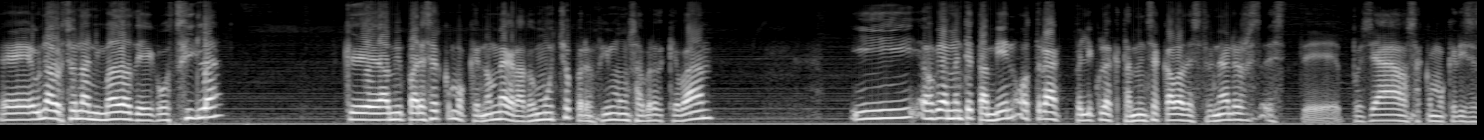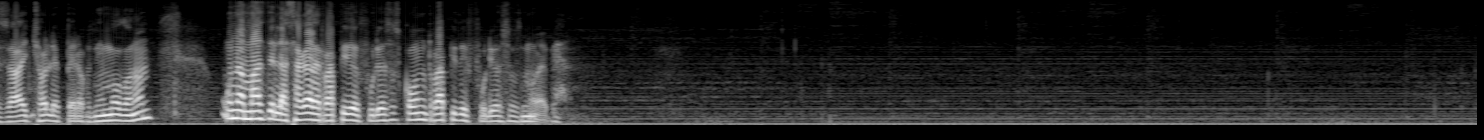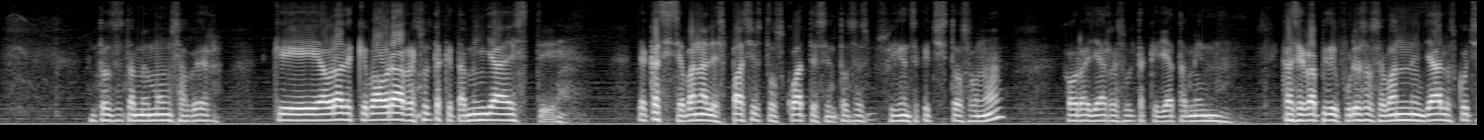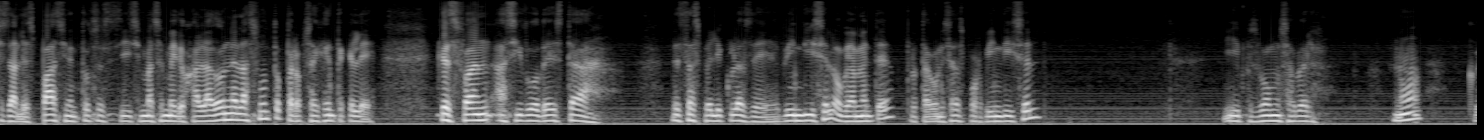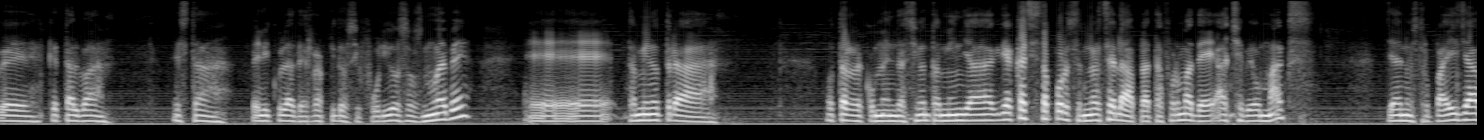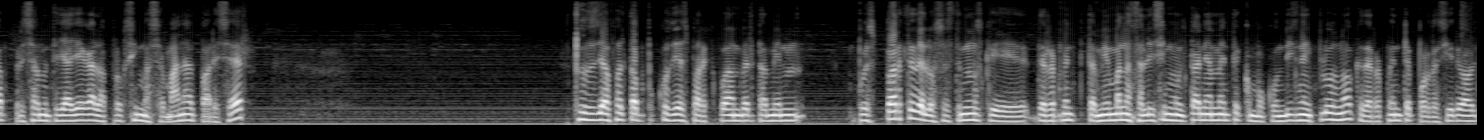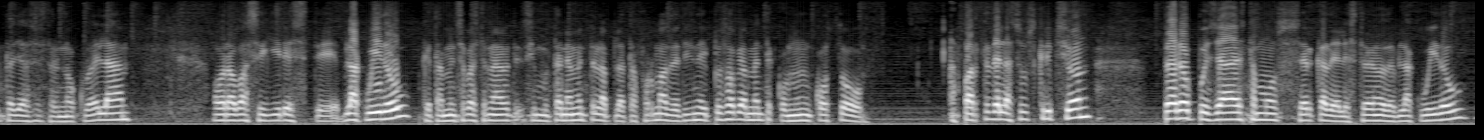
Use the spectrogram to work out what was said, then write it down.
eh, una versión animada de Godzilla que a mi parecer como que no me agradó mucho, pero en fin, vamos a ver de qué va. Y obviamente también otra película que también se acaba de estrenar este, pues ya, o sea, como que dices, ay, chole, pero ni modo, ¿no? Una más de la saga de Rápido y Furiosos con Rápido y Furiosos 9. Entonces también vamos a ver que ahora de que va ahora resulta que también ya este ya casi se van al espacio estos cuates, entonces pues, fíjense qué chistoso, ¿no? Ahora ya resulta que ya también casi rápido y furioso se van ya los coches al espacio, entonces sí se me hace medio jaladón el asunto, pero pues hay gente que le que es fan asiduo de esta de estas películas de Vin Diesel, obviamente, protagonizadas por Vin Diesel. Y pues vamos a ver, ¿no? qué, qué tal va esta película de Rápidos y Furiosos 9. Eh, también otra otra recomendación también ya, ya casi está por estrenarse la plataforma de HBO Max. Ya en nuestro país ya precisamente ya llega la próxima semana al parecer. Entonces ya faltan pocos días para que puedan ver también pues parte de los estrenos que de repente también van a salir simultáneamente como con Disney Plus, ¿no? Que de repente por decir ahorita ya se estrenó Cruella, Ahora va a seguir este Black Widow, que también se va a estrenar simultáneamente en la plataforma de Disney, pues obviamente con un costo aparte de la suscripción. Pero pues ya estamos cerca del estreno de Black Widow.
